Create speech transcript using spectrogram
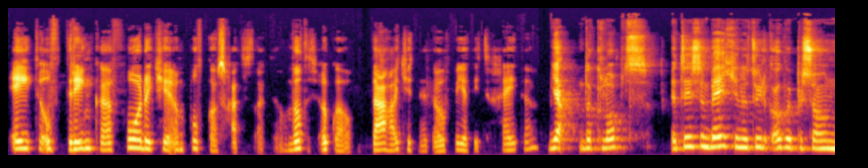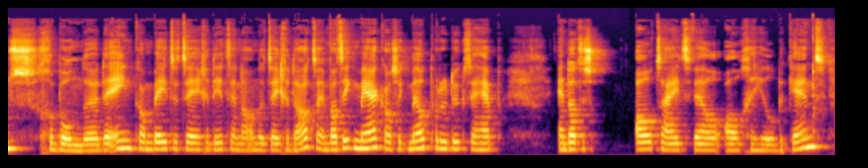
eten of drinken voordat je een podcast gaat starten? Want dat is ook wel, daar had je het net over. Je hebt iets gegeten. Ja, dat klopt. Het is een beetje natuurlijk ook weer persoonsgebonden. De een kan beter tegen dit en de ander tegen dat. En wat ik merk als ik melkproducten heb, en dat is altijd wel al geheel bekend,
